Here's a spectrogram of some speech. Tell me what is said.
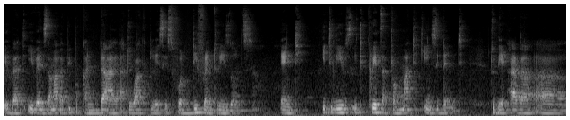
that even some other people can die at workplaces for different reasons, and it leaves it creates a traumatic incident to the other uh,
